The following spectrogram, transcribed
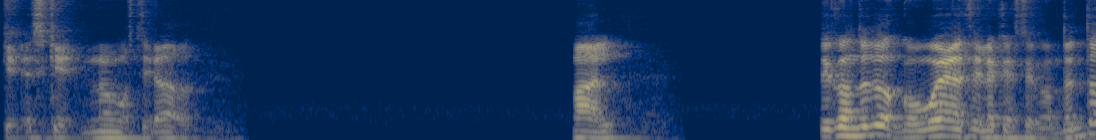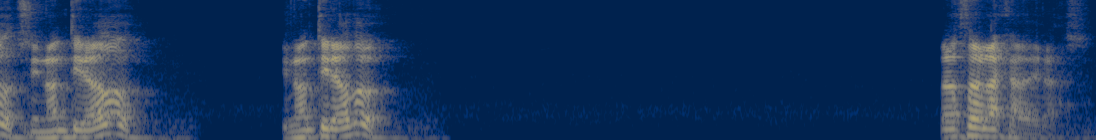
Es que no hemos tirado. Mal. Estoy contento. ¿Cómo voy a decirles que estoy contento? Si no han tirado. Si no han tirado. Brazo de las caderas.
